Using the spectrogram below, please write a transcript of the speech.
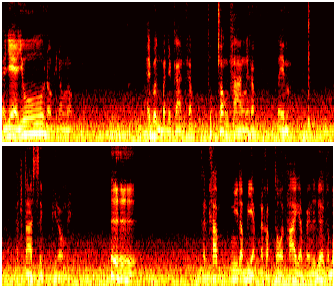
ก็แย่อยู่เนาะพี่น้องเนาะให้เบิ่งบรรยากาศครับ ทุกช่องทางนะครับ เต็ม อัตราศึกพี่น้องเลยคันครับมีระเบียบนะครับ ต่อท้ายกันไปเรื่อยๆ กับโบ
